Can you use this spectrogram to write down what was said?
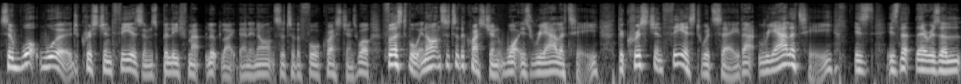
So, what would Christian theism's belief map look like then in answer to the four questions? Well, first of all, in answer to the question, what is reality? The Christian theist would say that reality is, is that there is a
